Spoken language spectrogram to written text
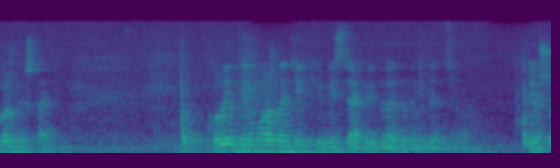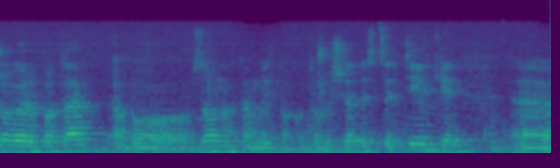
кожних штатів. Курити можна тільки в місцях відведених для цього. Якщо в аеропортах або в зонах там митного контролю ще десь, це тільки е,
